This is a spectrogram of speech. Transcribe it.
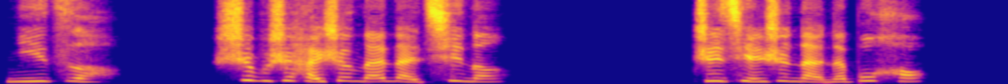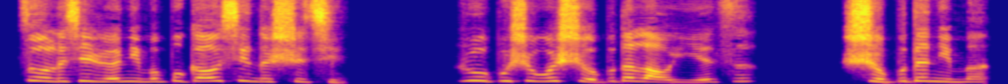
妮子，是不是还生奶奶气呢？之前是奶奶不好。做了些惹你们不高兴的事情，若不是我舍不得老爷子，舍不得你们，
